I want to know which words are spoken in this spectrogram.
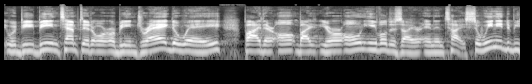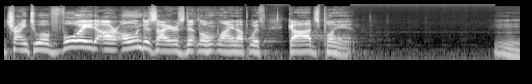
would be being tempted or, or being dragged away by their own by your own evil desire and enticed. So we need to be trying to avoid our own desires that don't line up with God's plan. Hmm.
